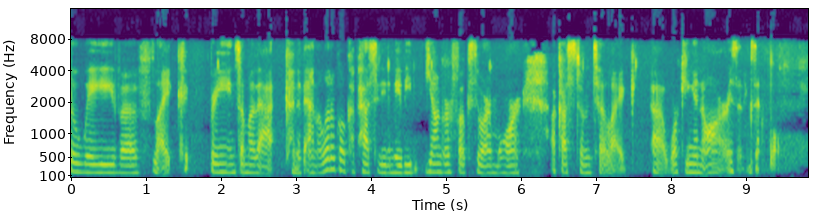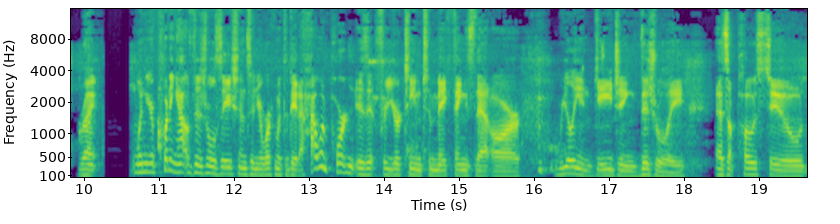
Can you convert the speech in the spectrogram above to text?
the wave of like bringing some of that kind of analytical capacity to maybe younger folks who are more accustomed to like uh, working in R as an example. Right. When you're putting out visualizations and you're working with the data, how important is it for your team to make things that are really engaging visually as opposed to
